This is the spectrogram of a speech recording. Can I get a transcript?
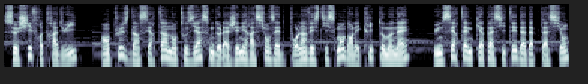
Ce chiffre traduit, en plus d'un certain enthousiasme de la génération Z pour l'investissement dans les crypto-monnaies, une certaine capacité d'adaptation,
